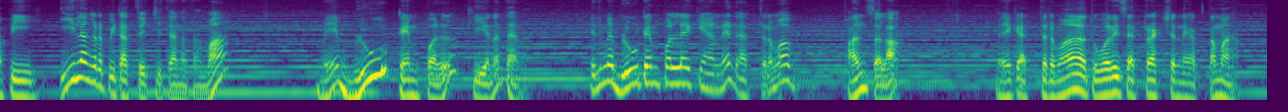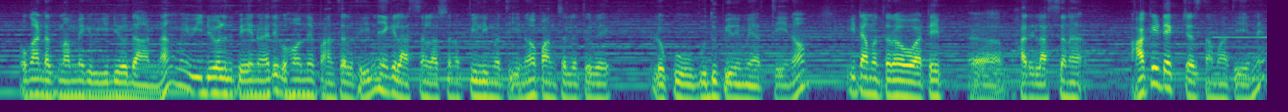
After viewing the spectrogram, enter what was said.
අපි ඊළඟට පිටත් වෙච්චි තැන තමා මේ බ්ලූ ටෙම්පල් කියන තැන. එති මේ බ්ලූ ටෙම්පල්ල කියන්නේ ඇත්තරම පන්සලක්. මේක ඇත්තරම තුවරි සැටරක්ෂණ එකක් තමා ඔකන්ටත් මම මේ වීඩියෝ දාන්නම්. මේ වීඩියෝල පේන ඇති කොහොඳ පන්සල තියන්නේ. එක ලස්සන ලස්සන පිළිම තියනවා. පන්සල තුළේ ලොකු බුදු පිළිමයක් තියනවා. ඊට අමතරව වටේ හරි ලස්සන ආකිටෙක්චර්ස් තමා තියෙන්නේ.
